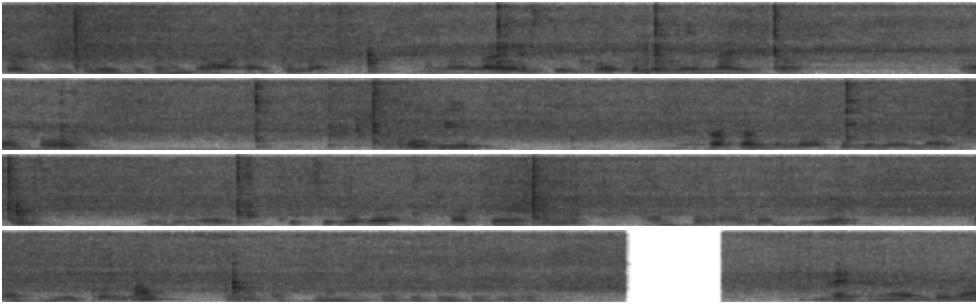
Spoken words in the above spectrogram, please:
সবজি দিয়েছি তুমি অনেকগুলো। মানে লাইয়ের ফেলে দিয়ে নাই। তারপর কবির ডাটাগুলো ফেলে দিয়ে নাই। এগুলো কুচি করে সাথে অল্প আলু দিয়ে তারপর ইয়ে করলাম। এখন আমি এটাকে দিতে দেবো। দেখেন বন্ধুরা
